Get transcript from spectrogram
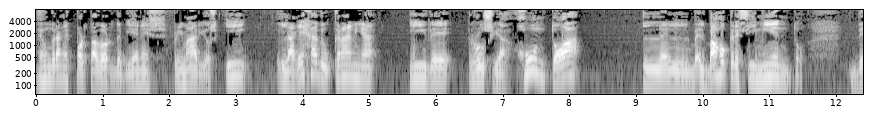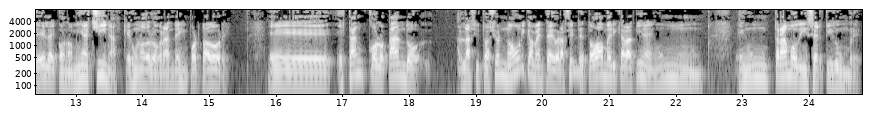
es un gran exportador de bienes primarios y la guerra de Ucrania y de Rusia junto a el, bajo crecimiento de la economía china, que es uno de los grandes importadores, eh, están colocando la situación no únicamente de Brasil, de toda América Latina en un, en un tramo de incertidumbre.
